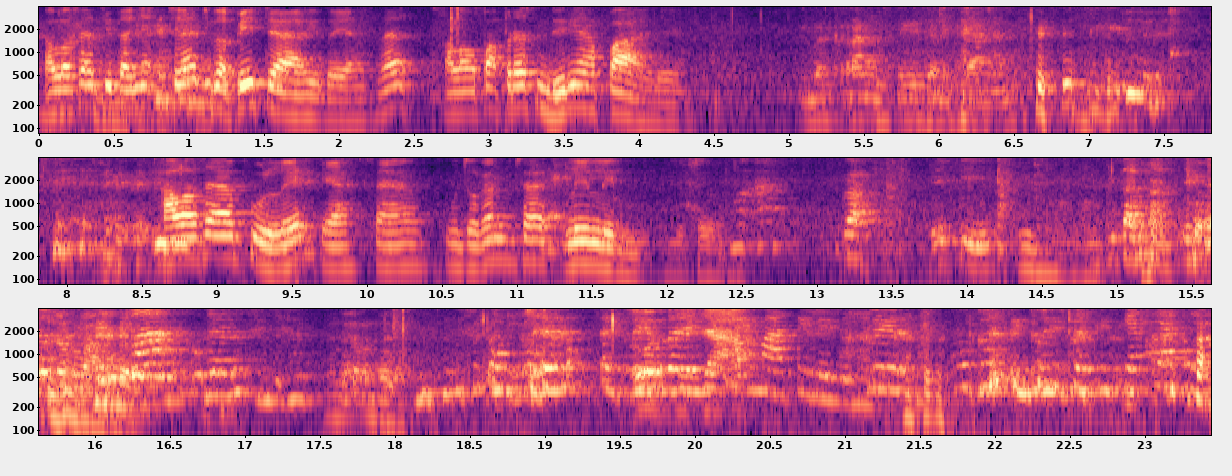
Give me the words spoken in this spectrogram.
kalau saya ditanya, saya juga beda gitu ya. Saya, kalau Pak Bra sendiri apa gitu ya. Gambar kerang sedikit dari kerangan. Kalau saya boleh ya, saya munculkan saya lilin gitu. Wah, iki. Pak, udah lu sejak. Muklis sekeliling. Mati. Siap-siap.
